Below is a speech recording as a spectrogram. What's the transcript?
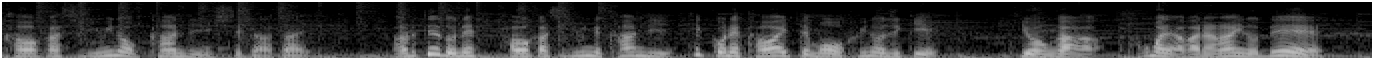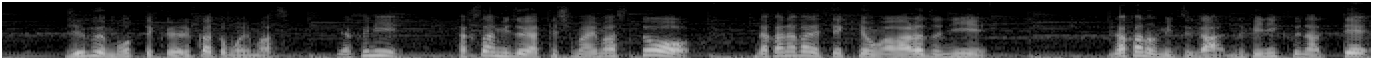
乾かし気味の管理にしてください。ある程度ね乾かし気味の管理結構ね乾いても冬の時期気温がそこまで上がらないので十分持ってくれるかと思います。逆にたくさん水をやってしまいますとなかなかですね気温が上がらずに中の水が抜けにくくなって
